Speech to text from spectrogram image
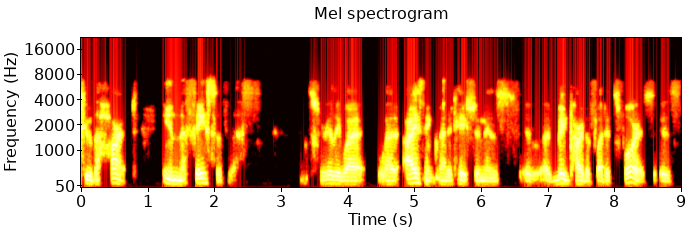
to the heart? in the face of this. It's really what what I think meditation is a big part of what it's for is is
